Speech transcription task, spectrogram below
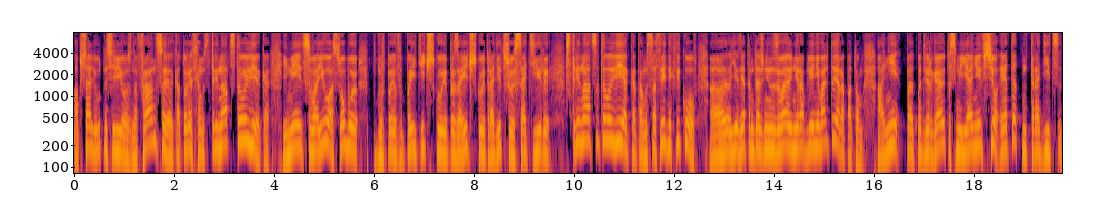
абсолютно серьезно. Франция, которая там с 13 века имеет свою особую поэтическую и прозаическую традицию сатиры. С 13 века, там, со средних веков, э, я там даже не называю нерабление Вольтера потом, они подвергают осмеянию и все. Это, традиция,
